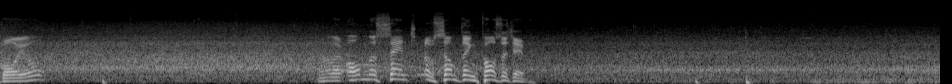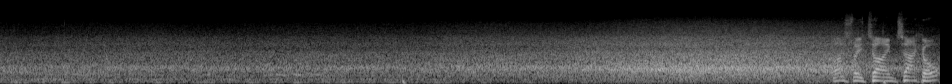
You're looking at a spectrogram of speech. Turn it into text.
Boyle. Now they're on the scent of something positive. Nicely timed tackle.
